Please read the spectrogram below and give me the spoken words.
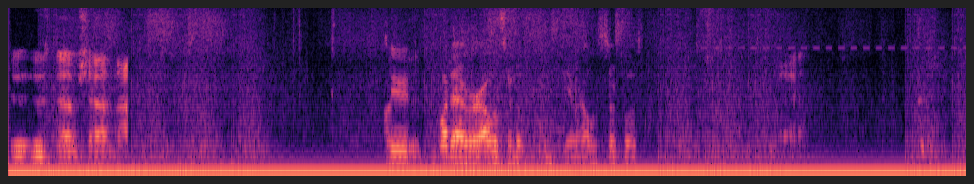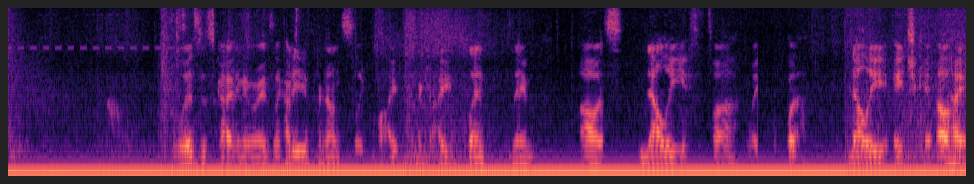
Who, who's dub shot? Not Oh, Dude, whatever. I was gonna. Damn it! I was so close. yeah. Who is this guy, anyways? Like, how do you pronounce like I like, I plan his name? Oh, it's Nelly. Uh, wait, what? Nelly HK. Oh, hey,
